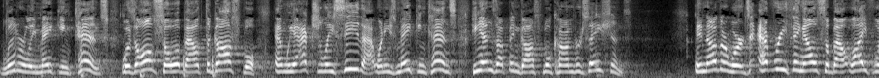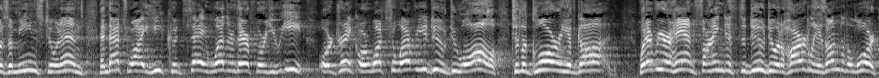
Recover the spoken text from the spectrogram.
literally making tents, was also about the gospel. And we actually see that. When he's making tents, he ends up in gospel conversations. In other words, everything else about life was a means to an end. And that's why he could say, Whether therefore you eat or drink or whatsoever you do, do all to the glory of God. Whatever your hand findeth to do, do it heartily as unto the Lord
